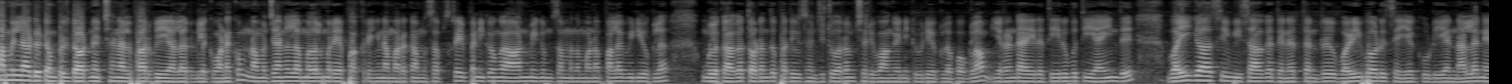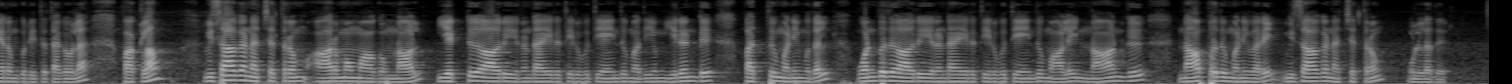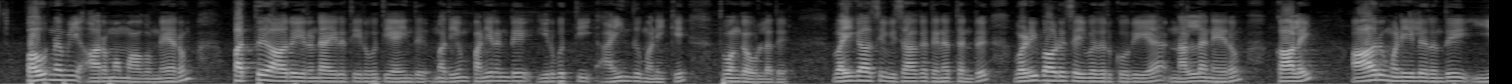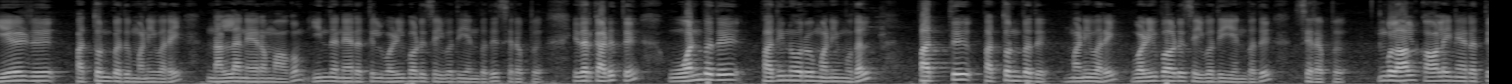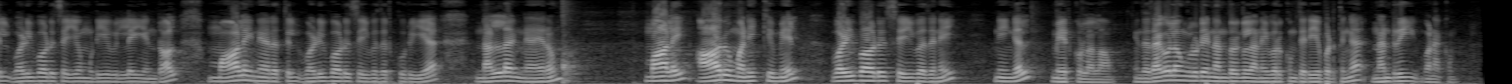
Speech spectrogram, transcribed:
Tamil Nadu temple dot net channel பார்வையாளர்களுக்கு வணக்கம். நம்ம சேனலில் முதல் முறையாக பார்க்குறீங்கன்னா மறக்காமல் சப்ஸ்கிரைப் பண்ணிக்கோங்க. ஆன்மீகம் சம்மந்தமான பல வீடியோக்களை உங்களுக்காக தொடர்ந்து பதிவு செஞ்சுட்டு வரோம். சரி வாங்க இன்றைக்கி வீடியோக்குள்ளே போகலாம். இரண்டாயிரத்தி இருபத்தி ஐந்து வைகாசி விசாக தினத்தன்று வழிபாடு செய்யக்கூடிய நல்ல நேரம் குறித்த தகவலை பார்க்கலாம். விசாக நட்சத்திரம் ஆரம்பமாகும் நாள் எட்டு ஆறு இரண்டாயிரத்தி இருபத்தி ஐந்து மதியம் இரண்டு பத்து மணி முதல் ஒன்பது ஆறு இரண்டாயிரத்தி இருபத்தி ஐந்து மாலை நான்கு நாற்பது மணி வரை விசாக நட்சத்திரம் உள்ளது. பௌர்ணமி ஆரம்பமாகும் நேரம் பத்து ஆறு இரண்டாயிரத்தி இருபத்தி ஐந்து மதியம் பனிரெண்டு இருபத்தி ஐந்து மணிக்கு துவங்க உள்ளது. வைகாசி விசாக தினத்தன்று வழிபாடு செய்வதற்குரிய நல்ல நேரம் காலை ஆறு மணியிலிருந்து ஏழு பத்தொன்பது மணி வரை நல்ல நேரமாகும். இந்த நேரத்தில் வழிபாடு செய்வது என்பது சிறப்பு. இதற்கடுத்து ஒன்பது பதினோரு மணி முதல் பத்து பத்தொன்பது மணி வரை வழிபாடு செய்வது என்பது சிறப்பு. உங்களால் காலை நேரத்தில் வழிபாடு செய்ய முடியவில்லை என்றால் மாலை நேரத்தில் வழிபாடு செய்வதற்குரிய நல்ல நேரம் மாலை ஆறு மணிக்கு மேல் வழிபாடு செய்வதனை நீங்கள் மேற்கொள்ளலாம். இந்த தகவலை உங்களுடைய நண்பர்கள் அனைவருக்கும் தெரியப்படுத்துங்க. நன்றி வணக்கம்.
